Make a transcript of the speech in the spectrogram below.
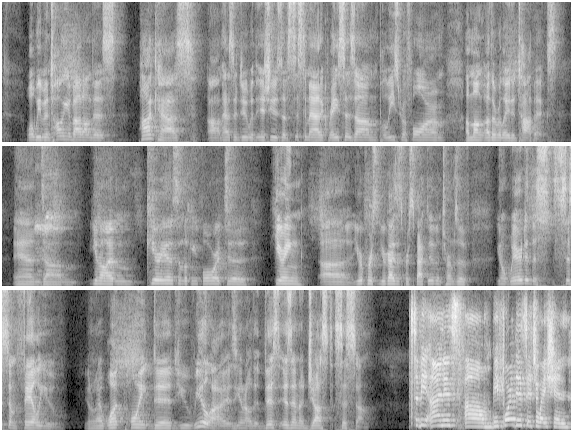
What we've been talking about on this podcast um, has to do with issues of systematic racism, police reform, among other related topics. And, um, you know, I'm curious and looking forward to hearing uh, your, pers- your guys' perspective in terms of, you know, where did the system fail you? You know, at what point did you realize, you know, that this isn't a just system? To be honest, um, before this situation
